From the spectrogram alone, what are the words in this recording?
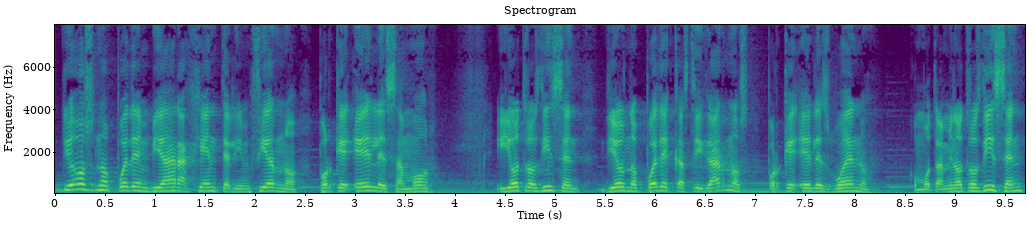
Dios no puede enviar a gente al infierno porque Él es amor. Y otros dicen, Dios no puede castigarnos porque Él es bueno. Como también otros dicen,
